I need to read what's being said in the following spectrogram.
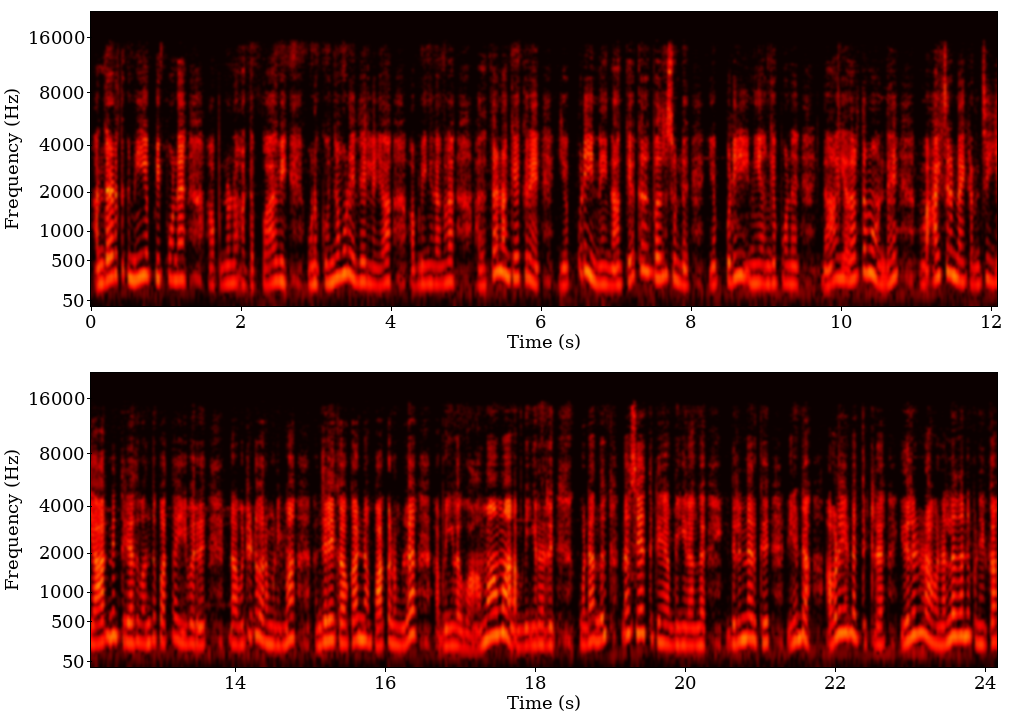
அந்த இடத்துக்கு நீ எப்படி போன? அப்படின்னு அட்ட பாவி உனக்கு கொஞ்சம் கூட இதே இல்லையா? அப்படிங்கிறாங்களா. அதை தான் நான் கேட்குறேன் எப்படி நீ நான் கேட்குறதுக்கு பதில் சொல்லு. எப்படி நீ அங்கே போன? நான் யதார்த்தமாக வந்தேன். ஆக்சிடென்ட் ஆகி கிடந்துச்சு. யாருன்னே தெரியாது. வந்து பார்த்தா இவர். நான் விட்டுட்டு வர முடியுமா? அஞ்சலிக்காவுக்கான்னு நான் பார்க்கணும்ல. அப்படிங்கிற ஆமாம் அப்படிங்கிறாரு. கொண்டாந்து நான் சேர்த்துட்டேன் அப்படிங்கிறாங்க. இதில் என்ன இருக்குது ஏண்டா அவளை ஏன்டா திட்டுற? இதில் என்னடா அவள் நல்லா தானே பண்ணியிருக்கா?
